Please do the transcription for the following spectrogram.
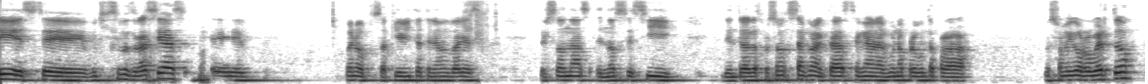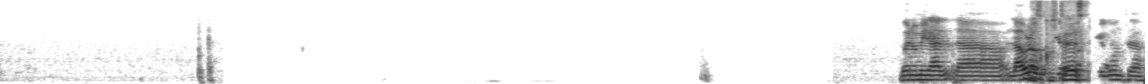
Sí, este, muchísimas gracias. Eh, bueno, pues aquí ahorita tenemos varias personas. Eh, no sé si de entre las personas que están conectadas tengan alguna pregunta para nuestro amigo Roberto. Bueno, mira, la, Laura ustedes... pregunta,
